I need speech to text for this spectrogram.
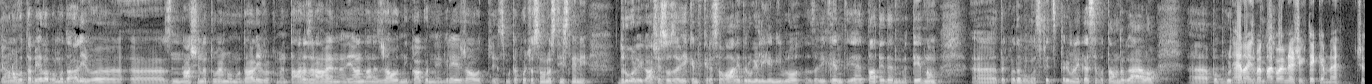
Javno tabelo bomo dali v uh, z našim natujem, bomo dali v komentar zraven. Jan danes žal nikakor ne gre, žal smo tako časovno stisnjeni. Drugo ligaši so za vikend kresovali, druge lige ni bilo, za vikend je ta teden med tednom, uh, tako da bomo spet spremljali, kaj se bo tam dogajalo. Popkulturni Ena izmed kotič- najpomembnejših tekem, ne? če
